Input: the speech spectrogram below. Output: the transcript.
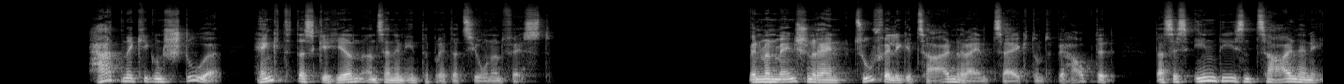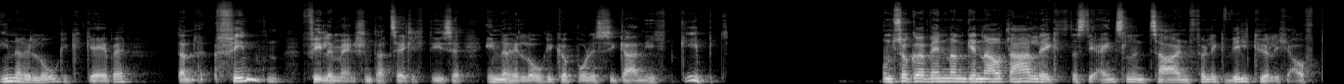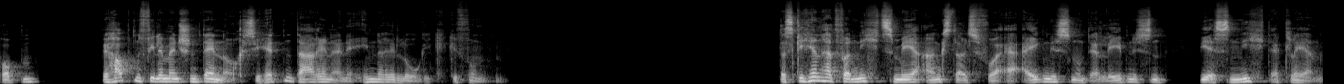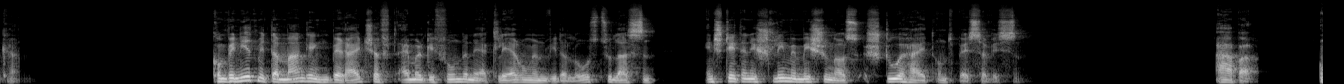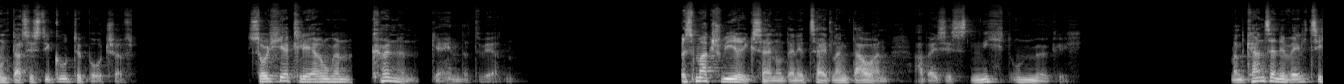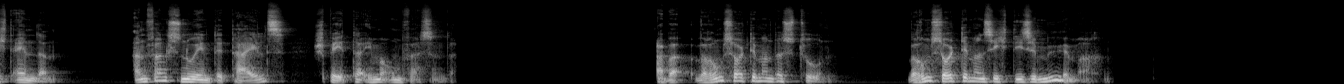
Hartnäckig und stur hängt das Gehirn an seinen Interpretationen fest. Wenn man Menschen rein zufällige Zahlenreihen zeigt und behauptet, dass es in diesen Zahlen eine innere Logik gäbe, dann finden viele Menschen tatsächlich diese innere Logik, obwohl es sie gar nicht gibt. Und sogar wenn man genau darlegt, dass die einzelnen Zahlen völlig willkürlich aufpoppen, behaupten viele Menschen dennoch, sie hätten darin eine innere Logik gefunden. Das Gehirn hat vor nichts mehr Angst als vor Ereignissen und Erlebnissen, die es nicht erklären kann. Kombiniert mit der mangelnden Bereitschaft, einmal gefundene Erklärungen wieder loszulassen, entsteht eine schlimme Mischung aus Sturheit und Besserwissen. Aber, und das ist die gute Botschaft, solche Erklärungen können geändert werden. Es mag schwierig sein und eine Zeit lang dauern, aber es ist nicht unmöglich. Man kann seine Weltsicht ändern, anfangs nur in Details, später immer umfassender. Aber warum sollte man das tun? Warum sollte man sich diese Mühe machen?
